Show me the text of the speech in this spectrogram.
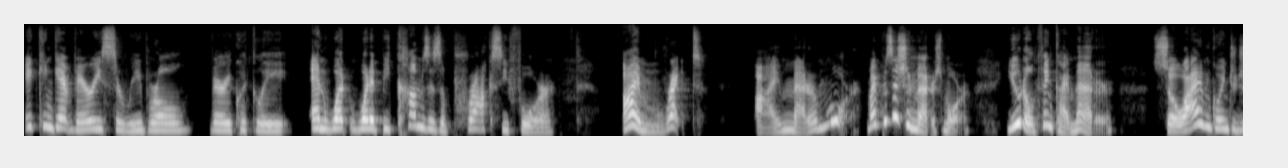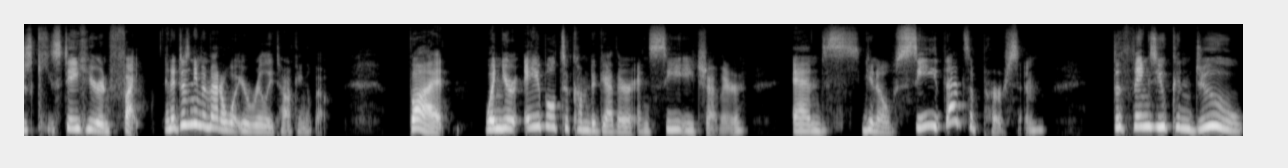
It can get very cerebral very quickly. And what, what it becomes is a proxy for I'm right. I matter more. My position matters more. You don't think I matter. So I'm going to just stay here and fight. And it doesn't even matter what you're really talking about. But when you're able to come together and see each other and, you know, see that's a person, the things you can do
